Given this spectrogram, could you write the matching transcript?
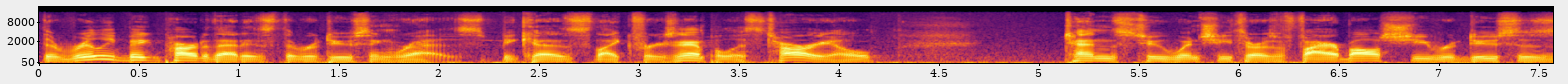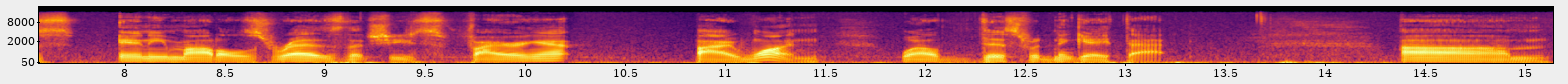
The really big part of that is the reducing res, because, like for example, Istariel tends to when she throws a fireball, she reduces any model's res that she's firing at by one. Well, this would negate that. Um,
